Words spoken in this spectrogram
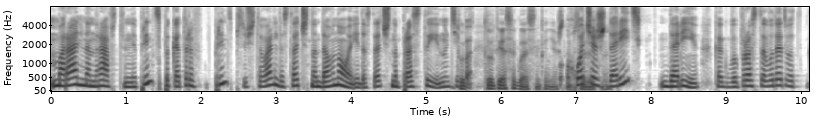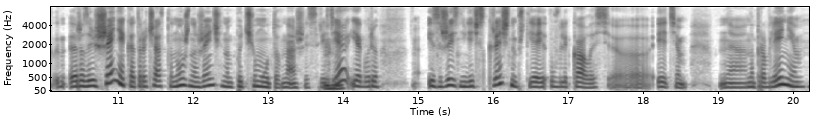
морально-нравственные принципы, которые, в принципе, существовали достаточно давно и достаточно простые. Ну, типа... Тут, тут я согласен, конечно. Хочешь абсолютно. дарить дари. Как бы просто вот это вот э, разрешение, которое часто нужно женщинам почему-то в нашей среде, mm-hmm. я говорю из жизни ведической женщины, потому что я увлекалась э, этим э, направлением,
